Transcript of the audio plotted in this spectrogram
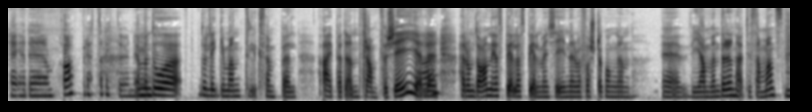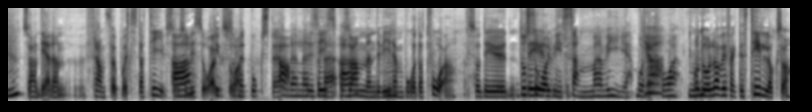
Är det, ja, berätta lite hur ni... Ja, men då, då lägger man till exempel iPaden framför sig. Ja. Eller häromdagen när jag spelade spel med en tjej när det var första gången eh, vi använde den här tillsammans mm. så hade jag den framför på ett stativ så, ja, så vi såg. Typ så. som ett bokstöd ja, eller precis. Sådär. Och så använde vi mm. den båda två. Så det är ju, då det såg ni samma vy båda ja. två. Mm. Och då la vi faktiskt till också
